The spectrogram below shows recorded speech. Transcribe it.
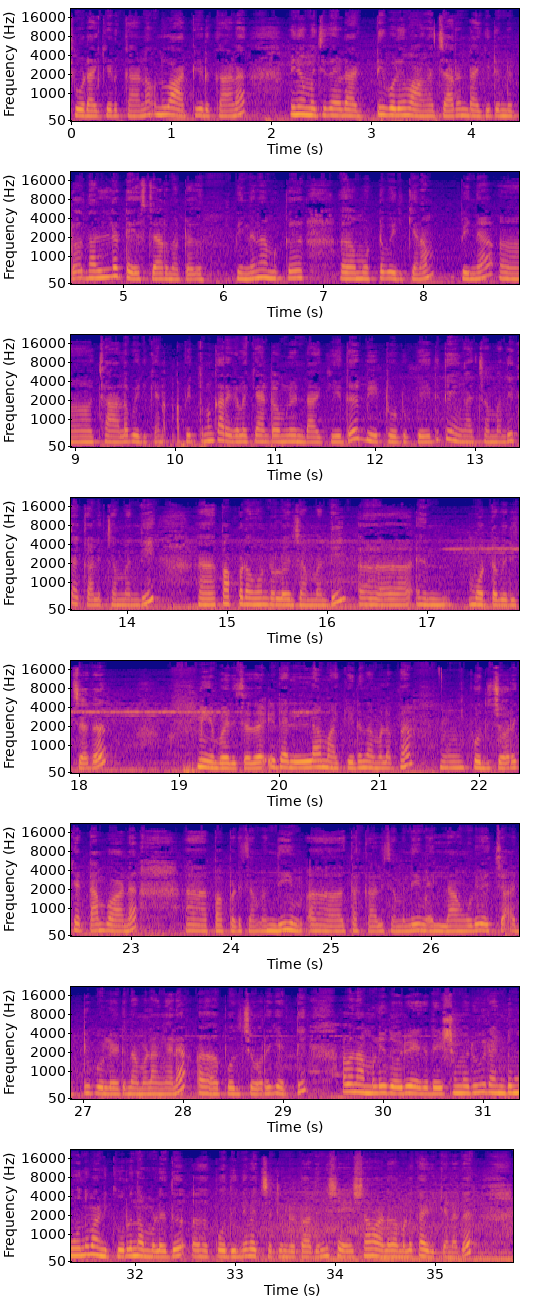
ചൂടാക്കി എടുക്കുകയാണ് ഒന്ന് വാട്ടിയെടുക്കുകയാണ് പിന്നെ ഉമ്മച്ചി ഇവിടെ അടിപൊളി മാങ്ങച്ചാറ് ഉണ്ടാക്കിയിട്ടുണ്ട് കേട്ടോ നല്ല ടേസ്റ്റ് ആയിരുന്നു കേട്ടോ അത് പിന്നെ നമുക്ക് മുട്ട പൊരിക്കണം. പിന്നെ ചാള പൊരിക്കണം. അപ്പോൾ ഇത്രയും കറികളൊക്കെ ആയിട്ട് നമ്മൾ ഉണ്ടാക്കിയത് ബീട്രൂട്ട് ഉപ്പേരി തേങ്ങാ ചമ്മന്തി തക്കാളി ചമ്മന്തി പപ്പടം കൊണ്ടുള്ള ഒരു ചമ്മന്തി മുട്ട പൊരിച്ചത്. മീൻ പൊരിച്ചത്. ഇതെല്ലാം ആക്കിയിട്ട് നമ്മളിപ്പം പൊതിച്ചോറ് കെട്ടാൻ പോവാണ്. പപ്പട ചമ്മന്തിയും തക്കാളി ചമ്മന്തിയും എല്ലാം കൂടി വെച്ച് അടിപൊളിയായിട്ട് നമ്മളങ്ങനെ പൊതിച്ചോറ് കെട്ടി. അപ്പോൾ നമ്മളിതൊരു ഏകദേശം ഒരു രണ്ട് മൂന്ന് മണിക്കൂർ നമ്മളിത് പൊതിഞ്ഞ് വെച്ചിട്ടുണ്ട് കേട്ടോ അതിന് ശേഷമാണ് നമ്മൾ കഴിക്കണത്.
